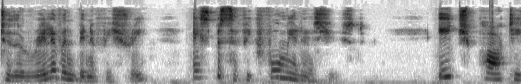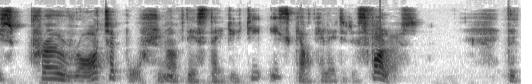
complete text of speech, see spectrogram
to the relevant beneficiary, a specific formula is used. Each party's pro rata portion of the estate duty is calculated as follows. The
